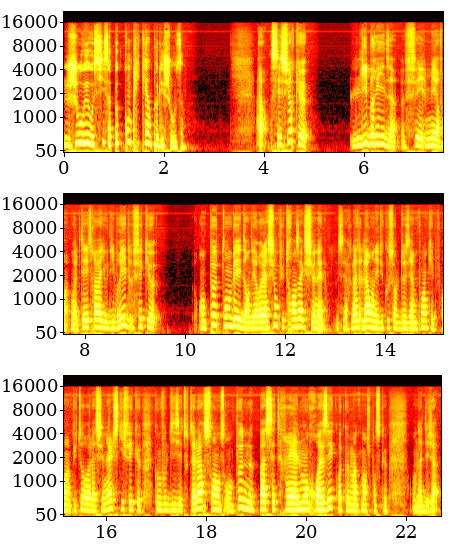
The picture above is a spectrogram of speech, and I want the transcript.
jouer aussi, ça peut compliquer un peu les choses? Alors c'est sûr que l'hybride fait, mais enfin, le télétravail ou l'hybride fait que on peut tomber dans des relations plus transactionnelles. Là, là, on est du coup sur le deuxième point, qui est le point plutôt relationnel, ce qui fait que, comme vous le disiez tout à l'heure, soit on, peut ne pas s'être réellement croisé, quoique maintenant, je pense que on a déjà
